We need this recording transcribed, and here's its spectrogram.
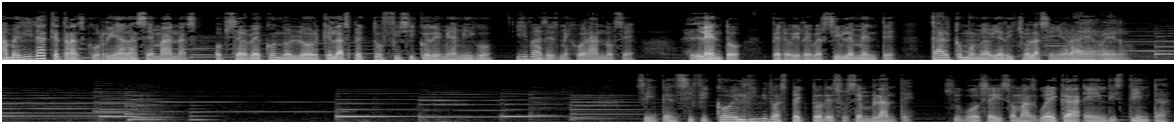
A medida que transcurrían las semanas, observé con dolor que el aspecto físico de mi amigo iba desmejorándose, lento, pero irreversiblemente, tal como me había dicho la señora Herrero. Se intensificó el lívido aspecto de su semblante, su voz se hizo más hueca e indistinta,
